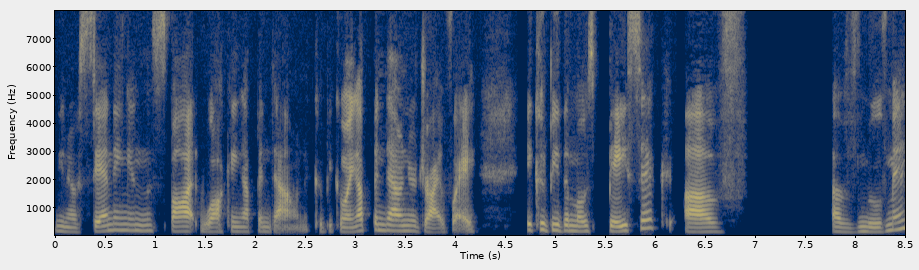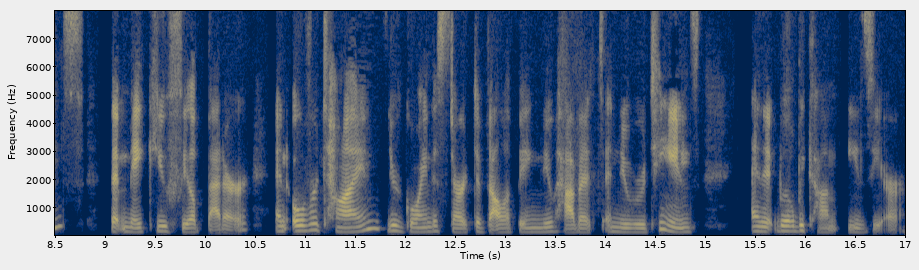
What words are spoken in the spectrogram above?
you know standing in the spot walking up and down. It could be going up and down your driveway. It could be the most basic of of movements that make you feel better and over time you're going to start developing new habits and new routines and it will become easier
